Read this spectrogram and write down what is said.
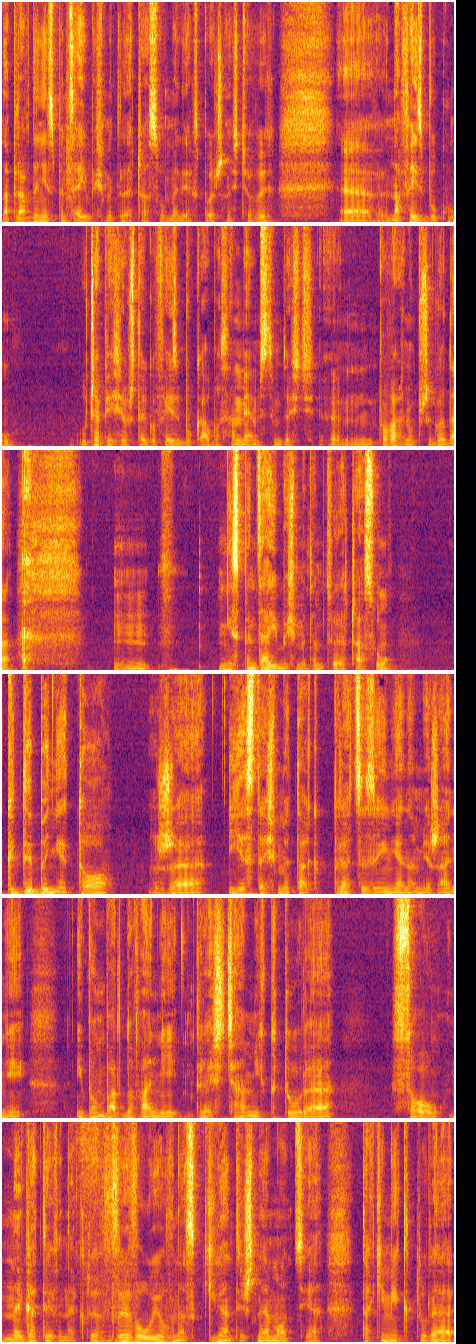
naprawdę nie spędzalibyśmy tyle czasu w mediach społecznościowych, e, na Facebooku, uczepię się już tego Facebooka, bo sam miałem z tym dość poważną przygodę. Nie spędzalibyśmy tam tyle czasu, gdyby nie to, że jesteśmy tak precyzyjnie namierzani i bombardowani treściami, które są negatywne, które wywołują w nas gigantyczne emocje, takimi, które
